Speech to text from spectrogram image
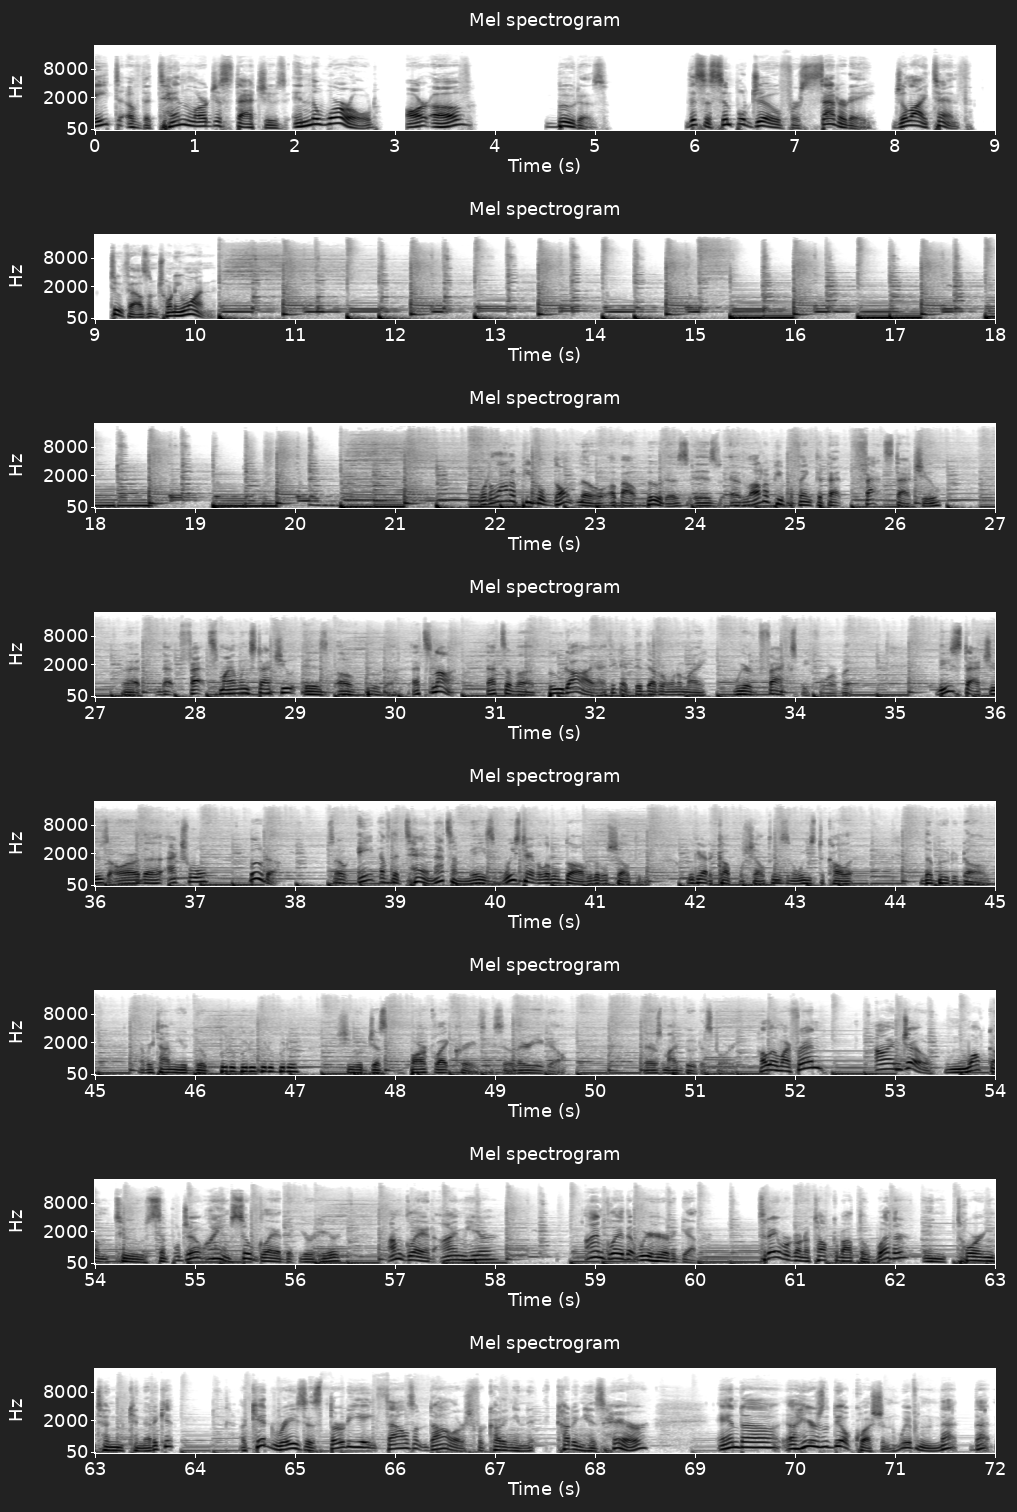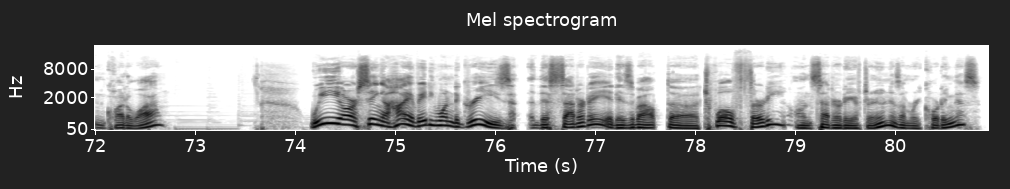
Eight of the 10 largest statues in the world are of Buddhas. This is Simple Joe for Saturday, July 10th, 2021. What a lot of people don't know about Buddhas is a lot of people think that that fat statue, that that fat smiling statue, is of Buddha. That's not. That's of a Budai. I think I did that on one of my weird facts before, but these statues are the actual Buddha. So eight of the ten. That's amazing. We used to have a little dog, a little Sheltie. We've had a couple Shelties, and we used to call it the Buddha dog. Every time you'd go Buddha, Buddha, Buddha, Buddha, she would just bark like crazy. So there you go. There's my Buddha story. Hello, my friend. I'm Joe, and welcome to Simple Joe. I am so glad that you're here. I'm glad I'm here. I'm glad that we're here together. Today, we're going to talk about the weather in Torrington, Connecticut. A kid raises $38,000 for cutting, in, cutting his hair. And uh, here's the deal question. We haven't done that, that in quite a while. We are seeing a high of 81 degrees this Saturday. It is about uh, 12:30 on Saturday afternoon as I'm recording this.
